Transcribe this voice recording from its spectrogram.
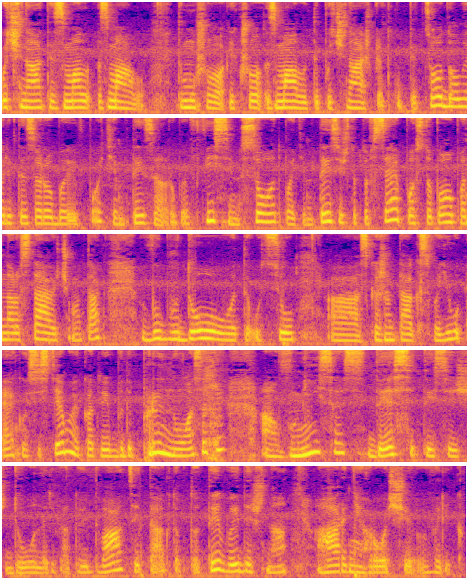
Починати з мал з малу, тому що якщо з малу ти починаєш спочатку 500 доларів, ти заробив, потім ти заробив 800, потім 1000, тобто все поступово по наростаючому, так вибудовувати оцю, скажімо так, свою екосистему, яка тобі буде приносити а, в місяць 10 тисяч доларів, а то й 20, так, тобто ти вийдеш на гарні гроші в рік.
